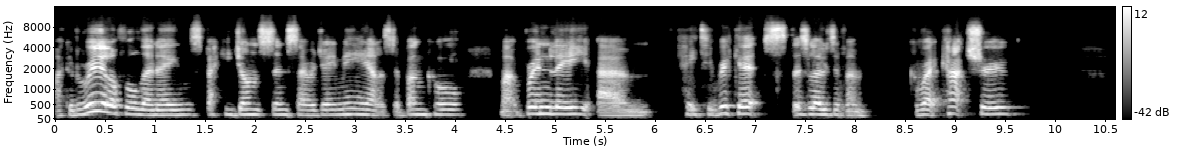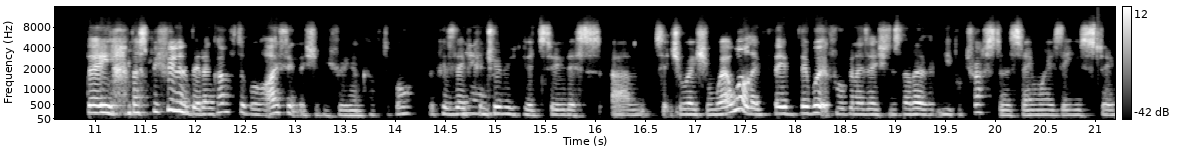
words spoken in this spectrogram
I could reel off all their names Becky Johnson, Sarah J. Mee, Alistair Bunkall, Matt Brindley, um, Katie Ricketts, there's loads of them. Correct Catchrew. They must be feeling a bit uncomfortable. I think they should be feeling uncomfortable because they've Yeah. contributed to this um, situation where, well, they've, they've, they work for organisations that other people trust in the same way as they used to.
